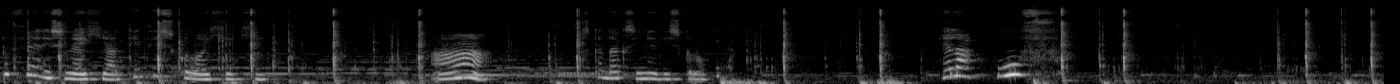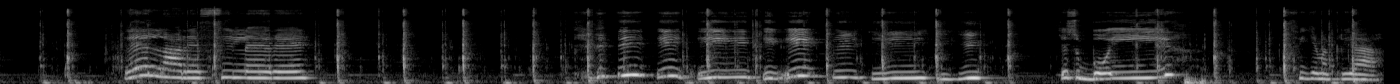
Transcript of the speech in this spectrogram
πεθαίνει συνέχεια, τι δύσκολο έχει εκεί. Εντάξει είναι δύσκολο. Έλα ρε φίλε ρε. Γεια σου boy. Φύγε μακριά.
